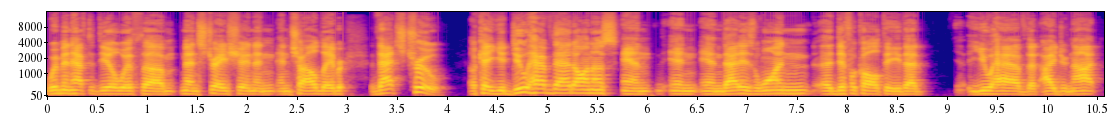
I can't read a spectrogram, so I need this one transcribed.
Women have to deal with um, menstruation and, and child labor. That's true. Okay, you do have that on us, and and and that is one uh, difficulty that you have that I do not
